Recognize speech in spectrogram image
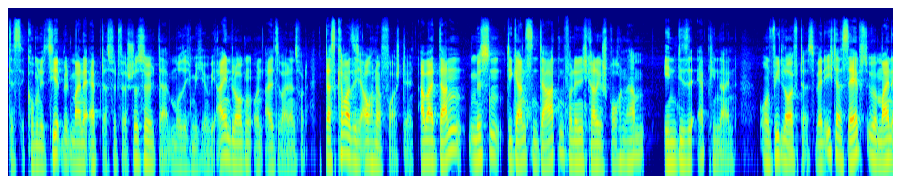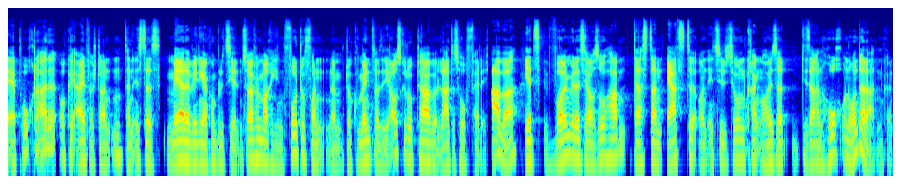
das kommuniziert mit meiner App, das wird verschlüsselt, da muss ich mich irgendwie einloggen und all so weiter und so fort. Das kann man sich auch noch vorstellen. Aber dann müssen die ganzen Daten, von denen ich gerade gesprochen habe, in diese App hinein. Und wie läuft das? Wenn ich das selbst über meine App hochlade, okay, einverstanden, dann ist das mehr oder weniger kompliziert. Im Zweifel mache ich ein Foto von einem Dokument, was ich ausgedruckt habe, lade es hoch, fertig. Aber jetzt wollen wir das ja auch so haben, dass dann Ärzte und Institutionen, Krankenhäuser die Sachen hoch und runterladen können.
